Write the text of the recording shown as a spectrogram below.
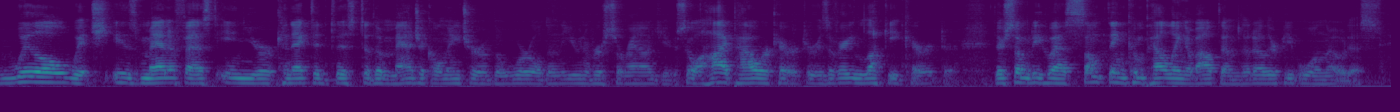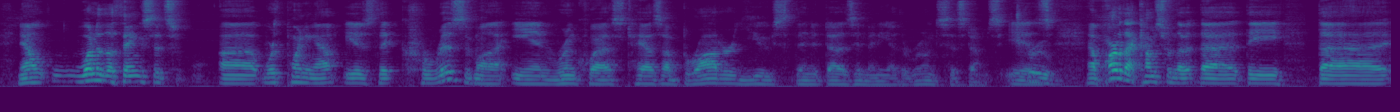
will, which is manifest in your connectedness to the magical nature of the world and the universe around you. So a high power character is a very lucky character. There's somebody who has something compelling about them that other people will notice. Now, one of the things that's uh, worth pointing out is that charisma in RuneQuest has a broader use than it does in many other rune systems. Is True. now part of that comes from the the the, the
